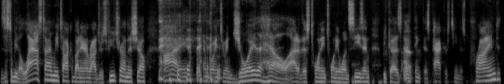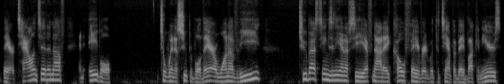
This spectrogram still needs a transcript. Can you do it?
is this will be the last time we talk about Aaron Rodgers' future on this show. I am going to enjoy the hell out of this 2021 season because I think this Packers team is primed. They are talented enough and able to win a Super Bowl. They are one of the two best teams in the NFC, if not a co-favorite with the Tampa Bay Buccaneers.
